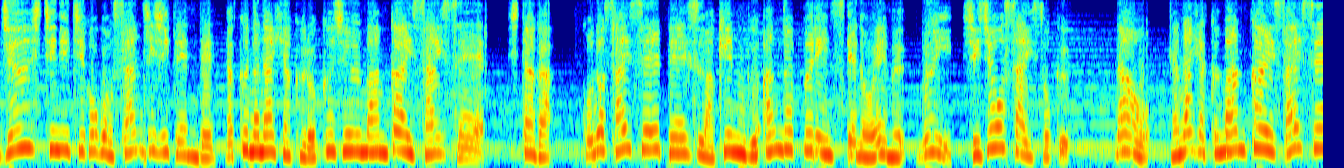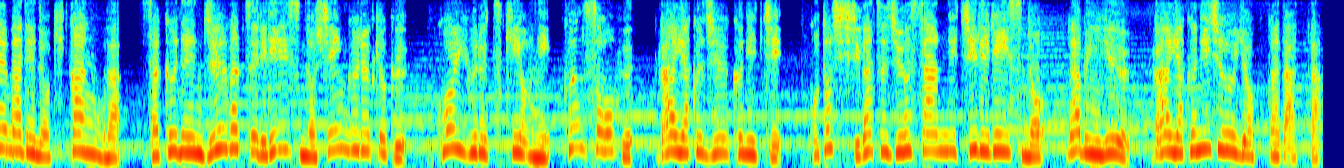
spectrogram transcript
17日午後3時時点で約760万回再生したが、この再生ペースはキングプリンスへの MV 史上最速。なお、700万回再生までの期間は、昨年10月リリースのシングル曲、恋降る月夜に、君送付が約19日、今年4月13日リリースの Loving You が約24日だった。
